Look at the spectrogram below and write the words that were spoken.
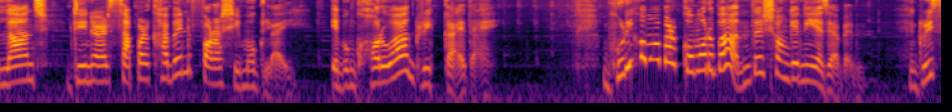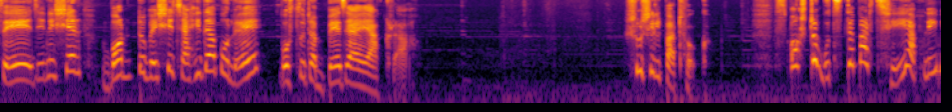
লাঞ্চ, ডিনার, সাপার খাবেন ফরাসি মোগলাই এবং ঘরোয়া গ্রিক কায়দায়। ভুড়ি কমাবার কোমর বাঁধ সঙ্গে নিয়ে যাবেন। গ্রিসে জিনিসের বড্ড বেশি চাহিদা বলে বস্তুটা বেজায় আঁকড়া। সুশীল পাঠক, স্পষ্ট বুঝতে পারছি আপনি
